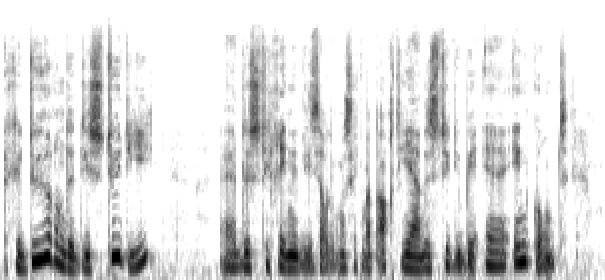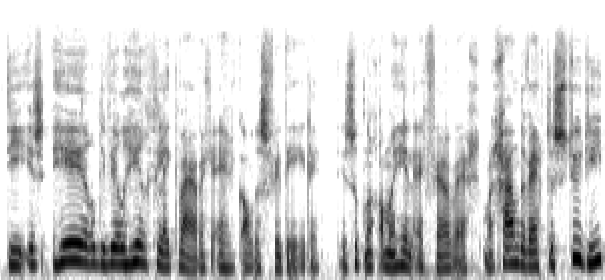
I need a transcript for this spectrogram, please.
gedurende die studie, dus diegene die zal ik maar zeggen met 18 jaar de studie inkomt, die, is heel, die wil heel gelijkwaardig eigenlijk alles verdelen. Die is ook nog allemaal heel erg ver weg. Maar gaandeweg de studie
